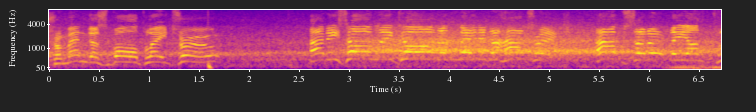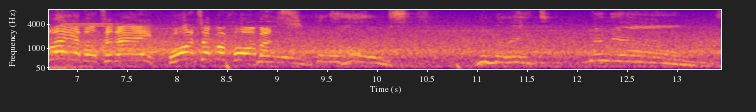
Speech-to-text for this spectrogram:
Tremendous ball played through. And he's only gone and made it a hat-trick. Absolutely unplayable today. What a performance. For the host. Number eight, Williams.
